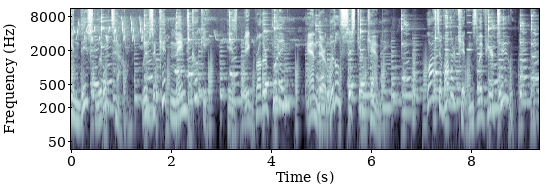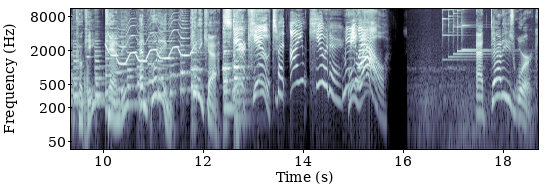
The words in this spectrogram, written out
In this little town lives a kitten named Cookie, his big brother Pudding, and their little sister Candy. Lots of other kittens live here too. Cookie, Candy, and Pudding. Kitty cats. We're cute. But I'm cuter. Meow. At Daddy's work.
